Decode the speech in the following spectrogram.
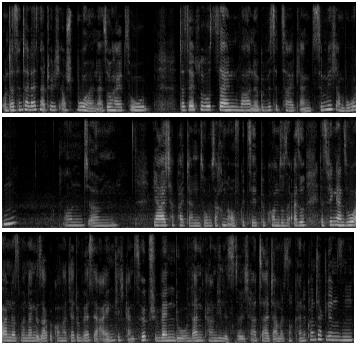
Und das hinterlässt natürlich auch Spuren. Also halt so, das Selbstbewusstsein war eine gewisse Zeit lang ziemlich am Boden. Und ähm, ja, ich habe halt dann so Sachen aufgezählt bekommen. So, also das fing dann so an, dass man dann gesagt bekommen hat, ja, du wärst ja eigentlich ganz hübsch, wenn du. Und dann kam die Liste. Ich hatte halt damals noch keine Kontaktlinsen.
